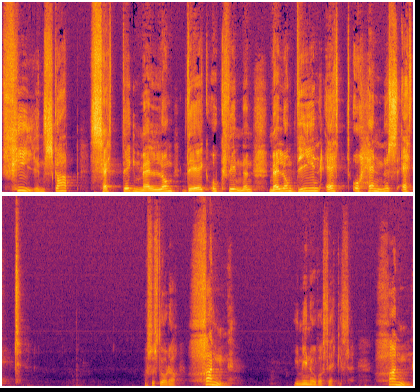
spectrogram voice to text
fiendskap Sett deg mellom deg og kvinnen, mellom din ett og hennes ett. Og så står det 'han' i min oversettelse. Han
